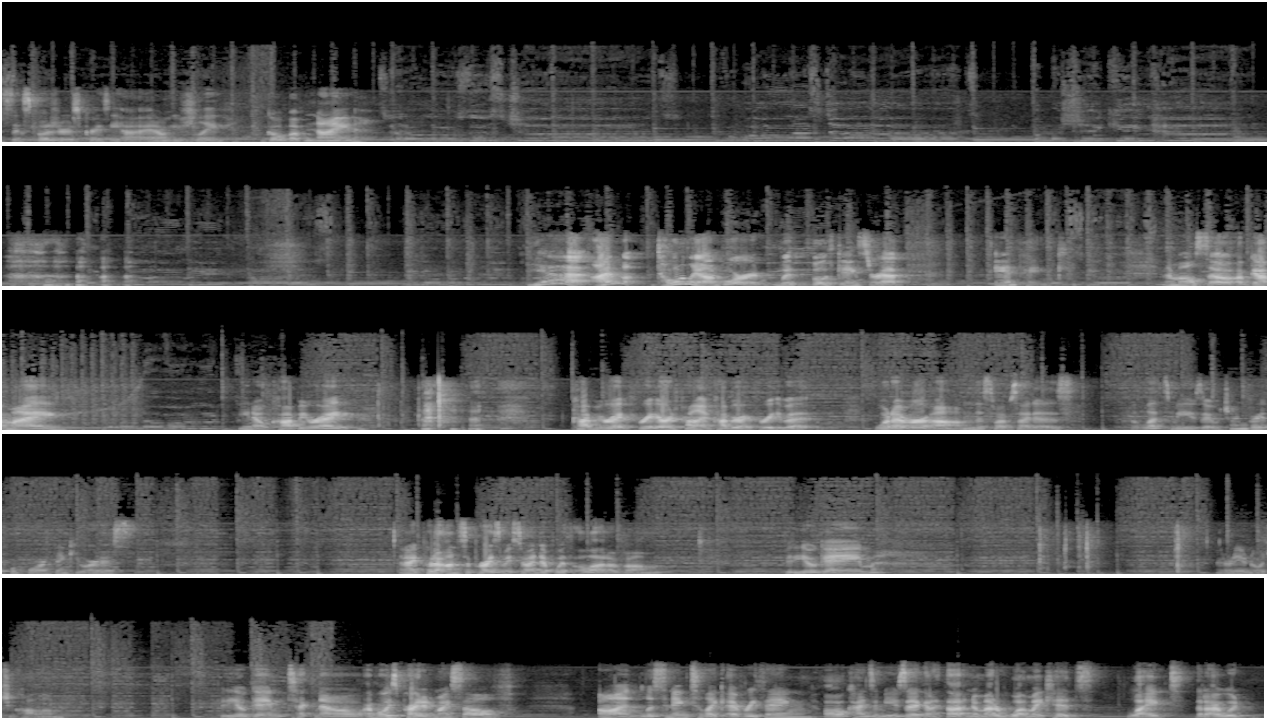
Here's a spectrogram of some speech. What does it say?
This exposure is crazy high. I don't usually go above nine. Gangster rap and pink. And I'm also, I've got my, you know, copyright, copyright free, or it's probably not copyright free, but whatever um, this website is that lets me use it, which I'm grateful for. Thank you, artists. And I put it on Surprise Me, so I end up with a lot of um, video game. Even know what you call them. Video game techno. I've always prided myself on listening to like everything, all kinds of music, and I thought no matter what my kids liked, that I would,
